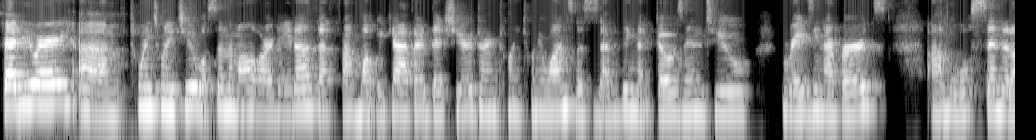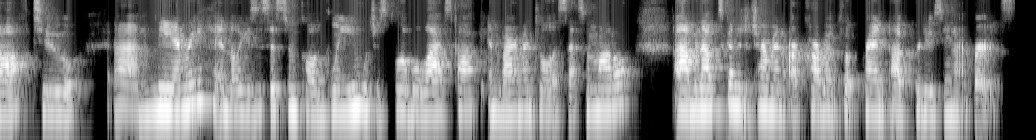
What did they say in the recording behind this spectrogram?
February um, 2022, we'll send them all of our data that from what we gathered this year during 2021. So this is everything that goes into raising our birds. Um, we'll send it off to um, and they'll use a system called GLEAM, which is Global Livestock Environmental Assessment Model. Um, and that's going to determine our carbon footprint of producing our birds.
